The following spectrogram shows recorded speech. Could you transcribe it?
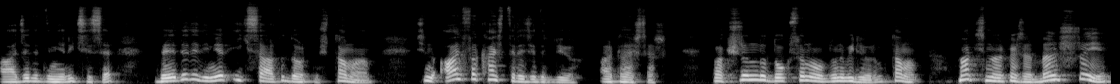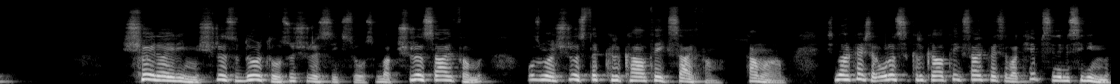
AC dediğim yer x ise BD dediğim yer x artı 4'müş. Tamam. Şimdi alfa kaç derecedir diyor arkadaşlar. Bak şuranın da 90 olduğunu biliyorum. Tamam. Bak şimdi arkadaşlar ben şurayı şöyle ayırayım mı? Şurası 4 olsun, şurası x olsun. Bak şurası alfa mı? O zaman şurası da 46 eksi alfa mı? Tamam. Şimdi arkadaşlar orası 46 x alfa ise bak hepsini bir sileyim mi?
